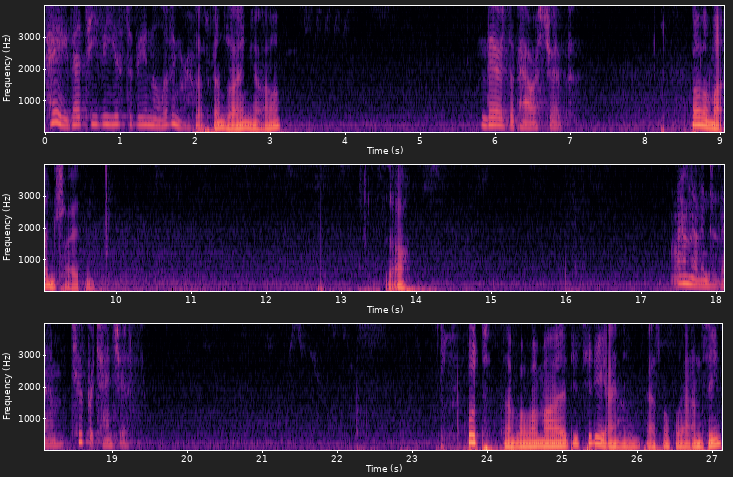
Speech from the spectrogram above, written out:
Hey, that TV used to be in the living room. Das kann sein, ja. There's the power strip. Wollen wir mal anschalten. So. I'm not into them. Too pretentious. Gut, dann wollen wir mal die CD einnehmen. Erstmal vorher ansehen.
